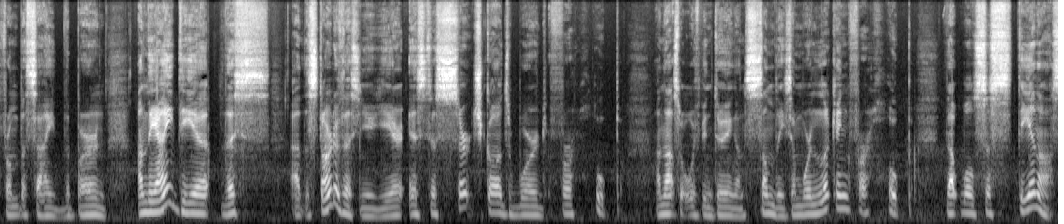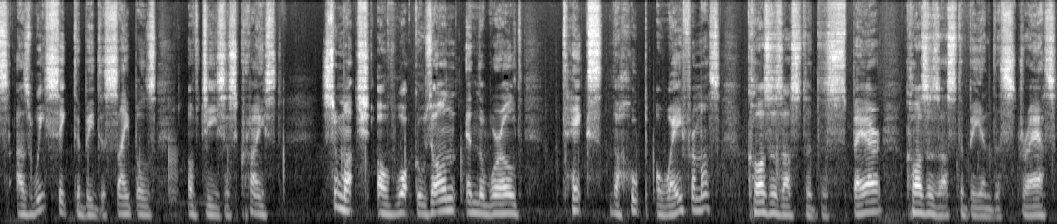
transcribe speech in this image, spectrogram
from Beside the Burn. And the idea this at the start of this new year is to search God's Word for hope. And that's what we've been doing on Sundays. And we're looking for hope that will sustain us as we seek to be disciples of Jesus Christ so much of what goes on in the world takes the hope away from us, causes us to despair, causes us to be in distress.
